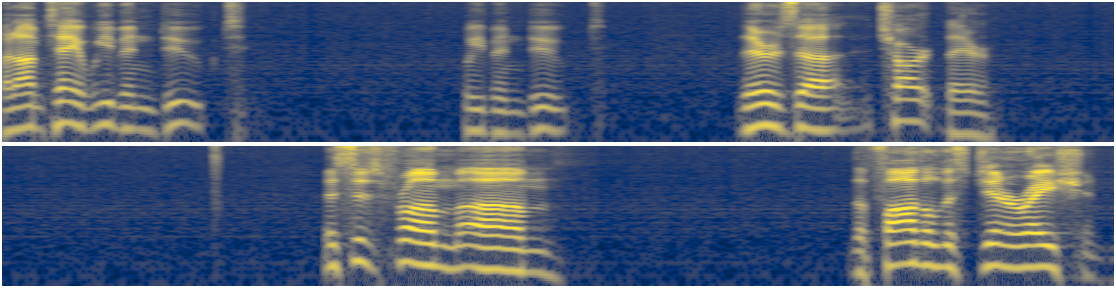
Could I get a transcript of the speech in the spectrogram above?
But I'm telling you, we've been duped. We've been duped. There's a chart there. This is from um, the Fatherless Generation,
